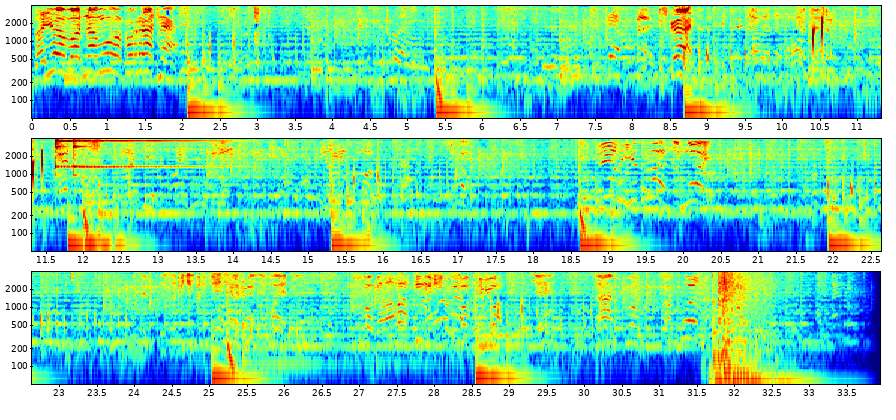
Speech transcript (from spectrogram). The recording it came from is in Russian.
Даем по одному, аккуратно. Пускай. Мной! Все, голова, еще, все, вперед!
